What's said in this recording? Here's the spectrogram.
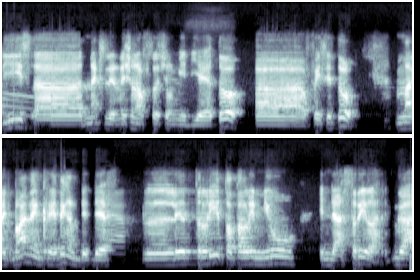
di uh, next generation of social media itu uh, face itu menarik banget yang creating a yeah. literally totally new industry lah nggak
